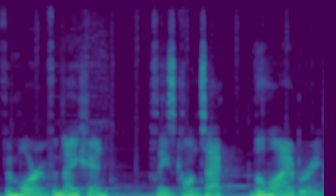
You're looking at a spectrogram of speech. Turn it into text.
For more information, please contact the library.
